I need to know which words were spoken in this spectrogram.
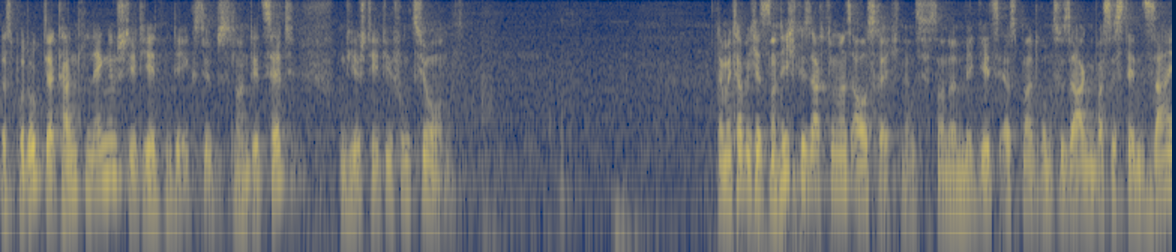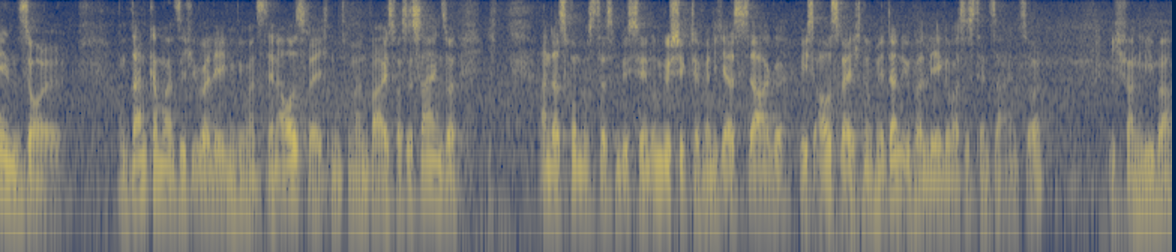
das Produkt der Kantenlängen, steht hier hinten dx, dy, dz und hier steht die Funktion. Damit habe ich jetzt noch nicht gesagt, wie man es ausrechnet, sondern mir geht es erstmal darum zu sagen, was es denn sein soll. Und dann kann man sich überlegen, wie man es denn ausrechnet, wenn man weiß, was es sein soll. Ich, andersrum ist das ein bisschen ungeschickter, wenn ich erst sage, wie ich es ausrechne und mir dann überlege, was es denn sein soll. Ich fange lieber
